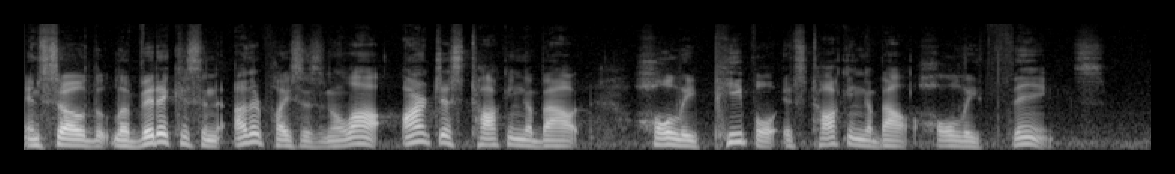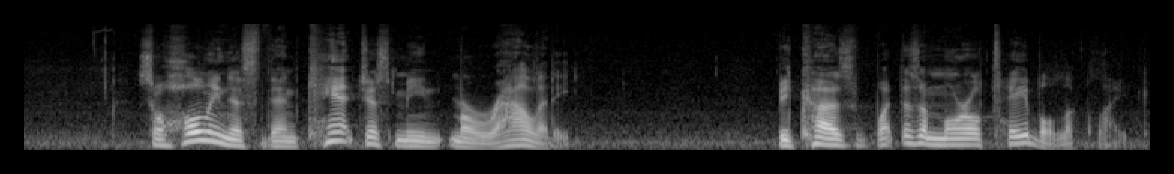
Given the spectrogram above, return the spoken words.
And so Leviticus and other places in the law aren't just talking about holy people, it's talking about holy things. So holiness then can't just mean morality. Because what does a moral table look like?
